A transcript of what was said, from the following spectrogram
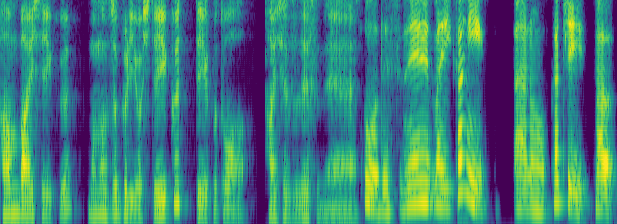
販売していく、ものづくりをしていくっていうことは大切ですね。そうですね。まあ、いかに、あの、価値、まあ、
